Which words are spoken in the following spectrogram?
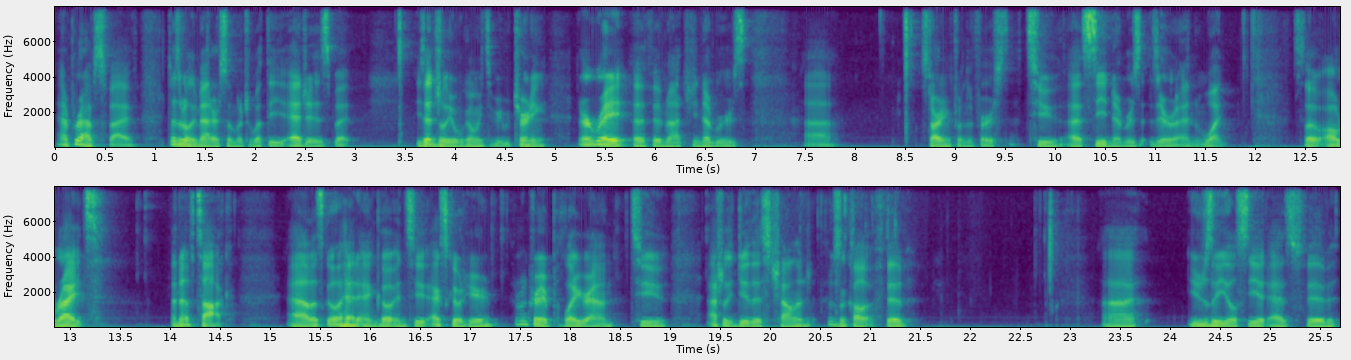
and perhaps 5. Doesn't really matter so much what the edge is, but essentially we're going to be returning an array of Fibonacci numbers, uh, starting from the first two uh, seed numbers, 0 and 1. So, all right, enough talk. Uh, let's go ahead and go into Xcode here. I'm going to create a playground to actually do this challenge. I'm just going to call it fib. Uh, usually you'll see it as fib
